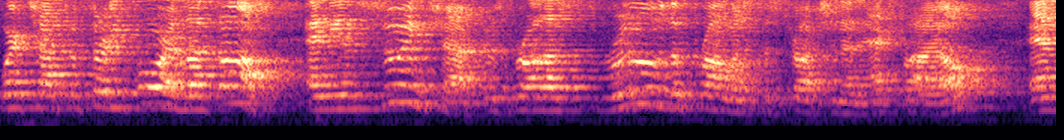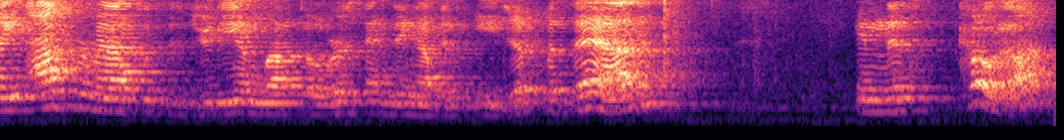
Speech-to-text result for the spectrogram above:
where chapter 34 had left off. And the ensuing chapters brought us through the promised destruction and exile and the aftermath with the Judean leftovers ending up in Egypt. But then, in this coda,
